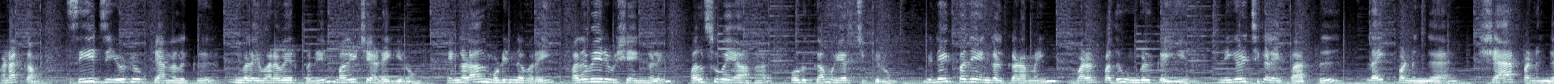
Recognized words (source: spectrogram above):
வணக்கம். சீட்ஸ் யூடியூப் சேனலுக்கு உங்களை வரவேற்பதில் மகிழ்ச்சி அடைகிறோம். எங்களால் முடிந்தவரை பல்வேறு விஷயங்களில் பல்சுவையாக கொடுக்க முயற்சிக்கிறோம். விதைப்பது எங்கள் கடமை வளர்ப்பது உங்கள் கையில் நிகழ்ச்சிகளை பார்த்து லைக் பண்ணுங்க ஷேர் பண்ணுங்க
